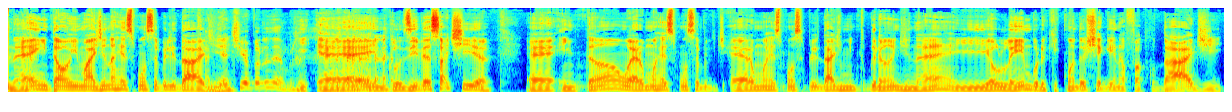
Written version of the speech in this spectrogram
né? Então imagina a A responsabilidade. minha tia, por exemplo. É, inclusive é sua tia. É, então, era uma, responsabilidade, era uma responsabilidade muito grande, né? E eu lembro que quando eu cheguei na faculdade,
